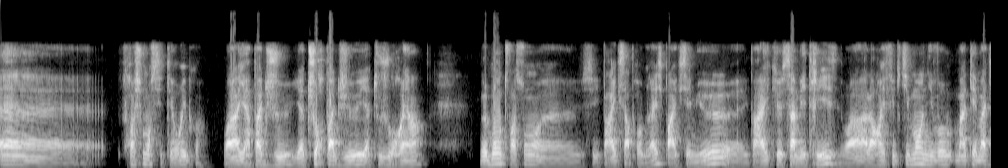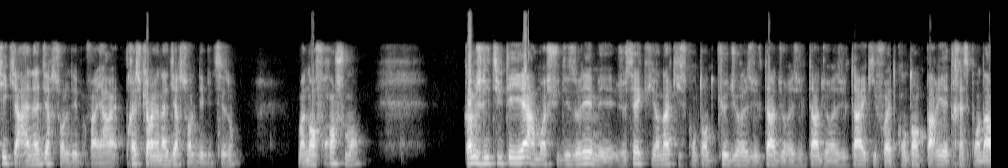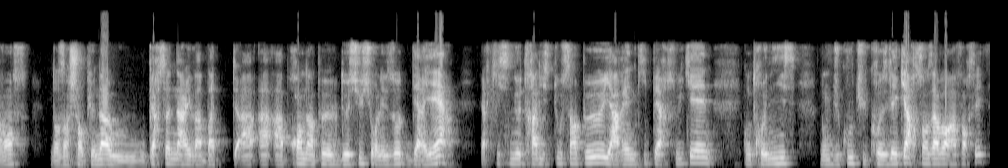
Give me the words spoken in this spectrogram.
euh, franchement, c'était horrible quoi. Voilà, il n'y a pas de jeu, il y a toujours pas de jeu, il y a toujours rien. Mais bon, de toute façon, euh, il paraît que ça progresse, il paraît que c'est mieux, euh, il paraît que ça maîtrise. Voilà. Alors effectivement, au niveau mathématique, il n'y a rien à dire sur le début, enfin, il y a presque rien à dire sur le début de saison. Maintenant, franchement, comme je l'ai tweeté hier, moi je suis désolé, mais je sais qu'il y en a qui se contentent que du résultat, du résultat, du résultat, et qu'il faut être content que Paris ait 13 points d'avance dans un championnat où, personne n'arrive à prendre un peu le dessus sur les autres derrière. C'est-à-dire qu'ils se neutralisent tous un peu. Il y a Rennes qui perd ce week-end contre Nice. Donc du coup, tu creuses l'écart sans avoir à forcer.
